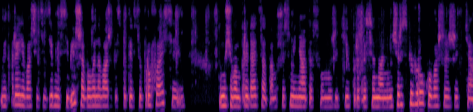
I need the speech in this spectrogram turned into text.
відкриє ваші ці здібності більше, або ви наважитесь піти в цю професію, тому що вам прийдеться там щось міняти в своєму житті професіональному. Через півроку ваше життя.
